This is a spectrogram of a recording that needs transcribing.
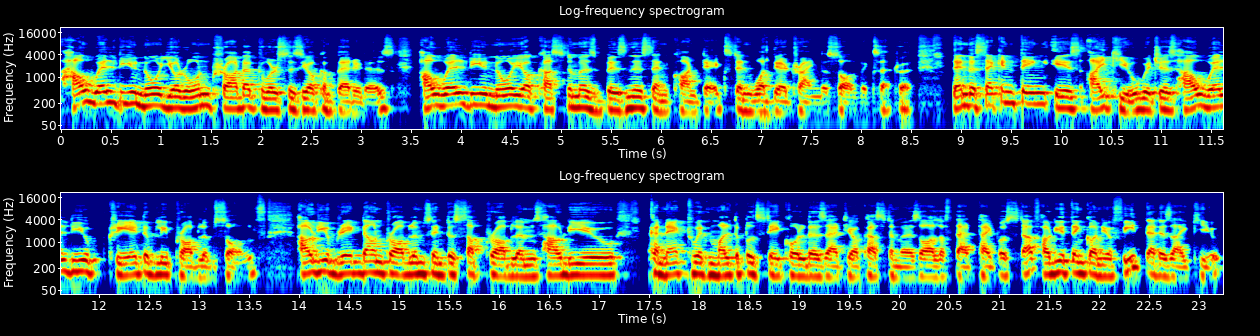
How well do you know your own product versus your competitors? How well do you know your customer's business and context and what they're trying to solve, etc. Then the second thing is IQ, which is how well do you creatively problem solve? How do you break down problems into sub problems? How do you connect with multiple stakeholders at your customers? All of that type of stuff. How do you think on your feet? That is IQ.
